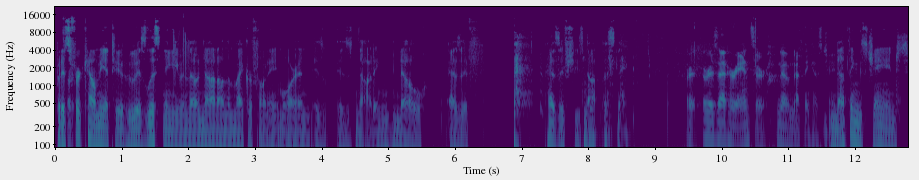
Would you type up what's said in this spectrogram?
but it's for Kalmia too, who is listening, even though not on the microphone anymore, and is is nodding no, as if as if she's not listening. Or, or is that her answer? No, nothing has changed. Nothing's changed.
